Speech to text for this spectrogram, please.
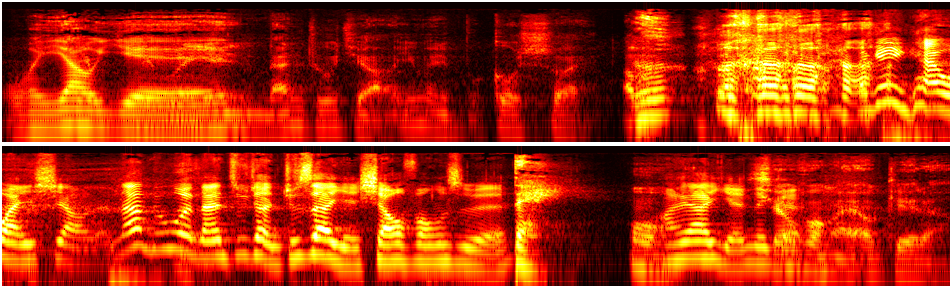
我要演男主角，因为你不够帅。啊 我跟你开玩笑的。那如果男主角你就是要演萧峰，是不是？对，我还要演那个。萧峰还 OK 了。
